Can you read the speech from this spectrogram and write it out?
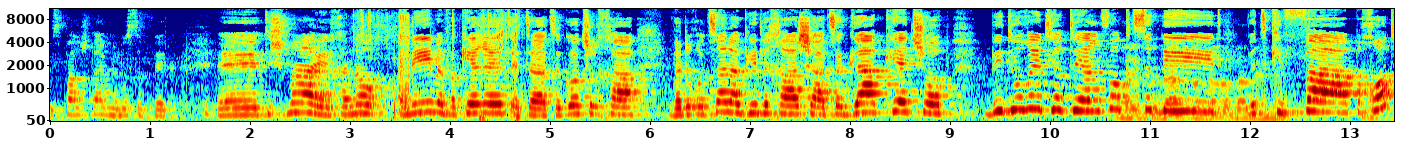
מספר שתיים ללא ספק. אה, תשמע, אה, חנוך, אני מבקרת את ההצגות שלך, ואני רוצה להגיד לך שההצגה קטשופ בידורית יותר, ועוקצנית, רבה, ותקיפה, פחות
